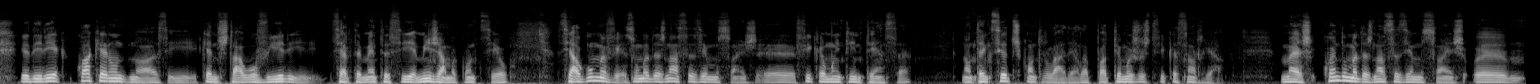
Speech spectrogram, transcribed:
Eu diria que qualquer um de nós, e quem nos está a ouvir, e certamente assim, a mim já me aconteceu, se alguma vez uma das nossas emoções uh, fica muito intensa, não tem que ser descontrolada, ela pode ter uma justificação real. Mas quando uma das nossas emoções uh,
